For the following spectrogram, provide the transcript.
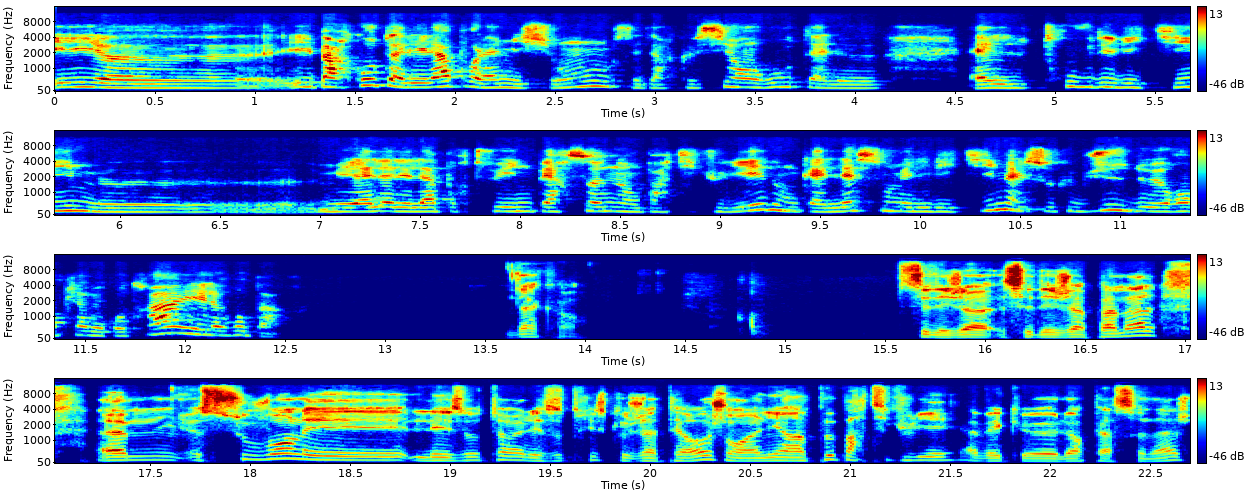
Euh, et, par contre, elle est là pour la mission, c'est-à-dire que si en route, elle, trouve des victimes, euh, mais elle, elle est là pour tuer une personne en particulier, donc elle laisse tomber les victimes, elle s'occupe juste de remplir le contrat et elle repart. D'accord. C'est déjà, c'est déjà pas mal. Euh, souvent, les, les, auteurs et les autrices que j'interroge ont un lien un peu particulier avec leur personnage,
